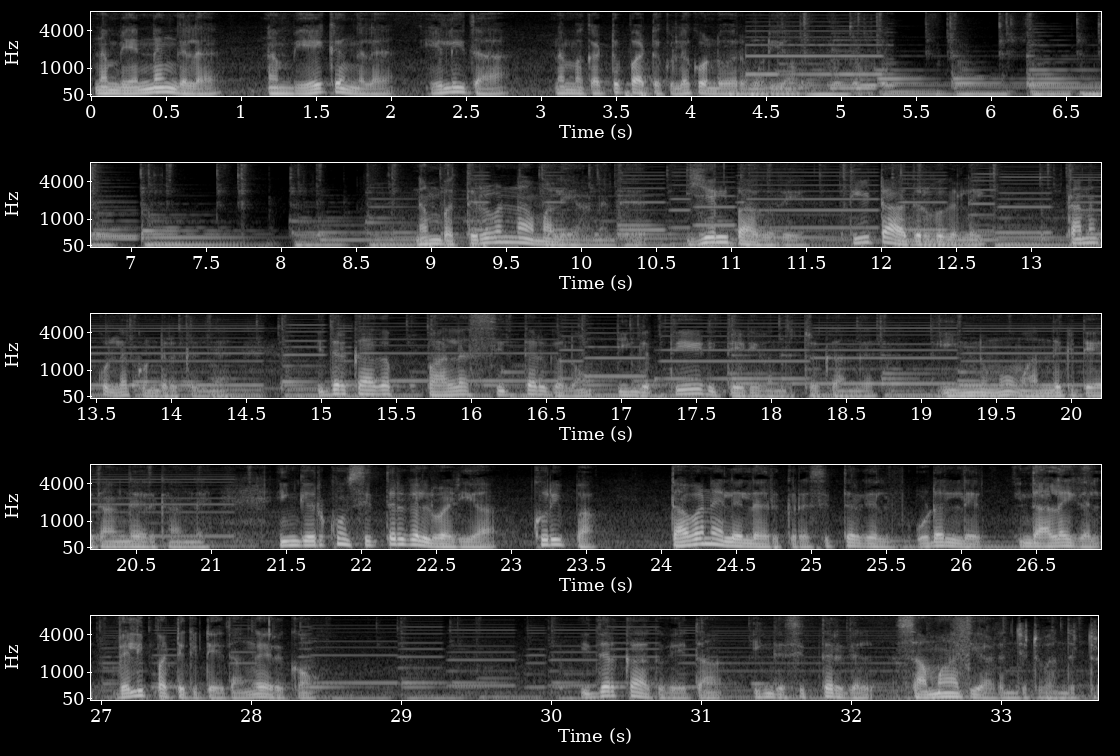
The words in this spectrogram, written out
நம்ம எண்ணங்களை நம் ஏக்கங்களை எளிதாக நம்ம கட்டுப்பாட்டுக்குள்ளே கொண்டு வர முடியும். நம்ம திருவண்ணாமலையானது இயல்பாகவே தீட்டா அதிர்வுகளை தனக்குள்ளே கொண்டிருக்குங்க. இதற்காக பல சித்தர்களும் இங்கே தேடி தேடி வந்துட்டுருக்காங்க இன்னமும் வந்துக்கிட்டே தாங்க இருக்காங்க. இங்கே இருக்கும் சித்தர்கள் வழியாக குறிப்பாக தவநிலையில் இருக்கிற சித்தர்கள் உடலில் இந்த அலைகள் வெளிப்பட்டுக்கிட்டே தாங்க இருக்கும். இதற்காகவே தான் இங்கே சித்தர்கள் சமாதி அடைஞ்சிட்டு வந்துட்டு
